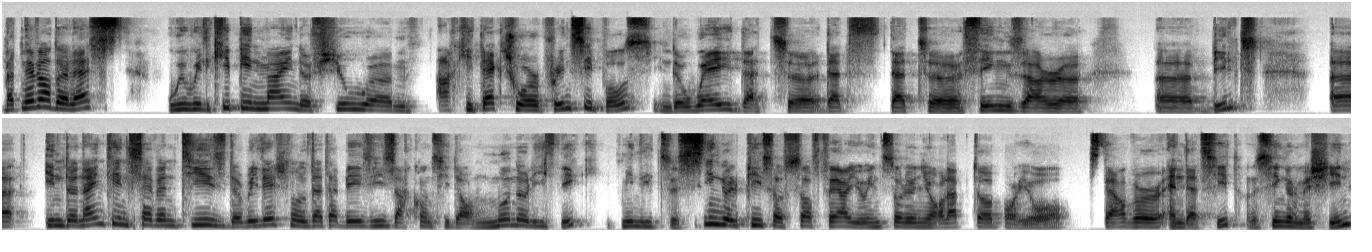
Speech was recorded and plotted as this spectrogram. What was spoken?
But nevertheless, we will keep in mind a few um, architectural principles in the way that, uh, that, that uh, things are uh, uh built. Uh, in the 1970s, the relational databases are considered monolithic. It means it's a single piece of software you install on your laptop or your server, and that's it, on a single machine.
